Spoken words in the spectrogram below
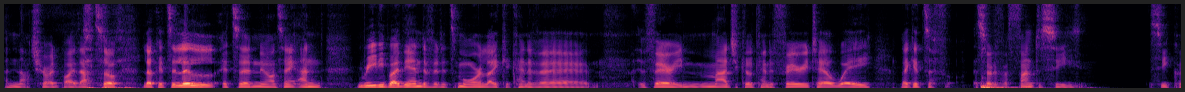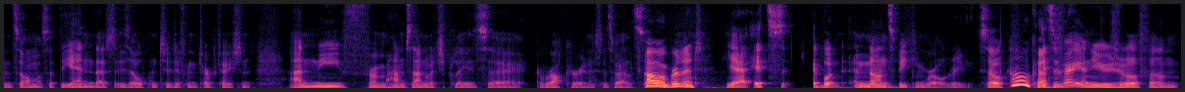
I'm not sure I'd buy that. So look, it's a little, it's a nuance thing, and really by the end of it, it's more like a kind of a, very magical kind of fairy tale way. Like it's a, sort of a fantasy sequence almost at the end that is open to different interpretation. And Niamh from Ham Sandwich plays uh, a rocker in it as well. So Oh, brilliant. Yeah, it's but a non-speaking role really. So Oh, okay. it's a very unusual film,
